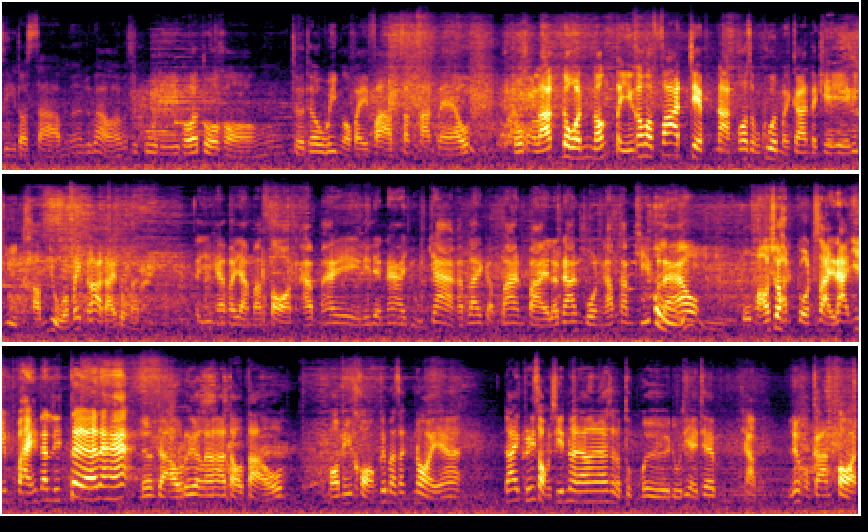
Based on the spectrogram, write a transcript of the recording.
4ต่อ3หรือเปล่าครับเมื่อสักครู่นี้เพราะว่าตัวของ เทอร์เทลวิ่งออกไปฟาร์มสักพักแล้วตัวของรักโดนน้องตีเข้ามาฟาดเจ็บหนักพอสมควรเหมือนกันแต่ KA ก็ยืนค้ำอยู่ว่าไม่กล้าได้ตรงนั้นตีแค่พยายามมาตอดครับให้ลิเดน่าอยู่ยากครับไล่กลับบ้านไปแล้วด้านบนครับทำคลิปไปแล้วโอ้เมาช็อตกดใส่ดาอิมไปนั่นลิกเตอร์นะฮะเริ่มจะเอาเรื่องแล้วฮะเต่าเต่าพอมีของขึ้นมาสักหน่อยฮะ ได้ครีสองชิ้นมาแล้วนะสำหรับถุงมือดูที่ไอเทมครับเรื่องของการตอด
